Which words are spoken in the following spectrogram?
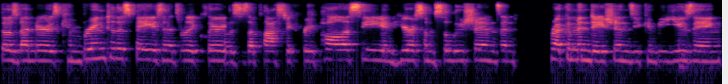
those vendors can bring to the space. And it's really clear this is a plastic free policy, and here are some solutions and recommendations you can be using.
